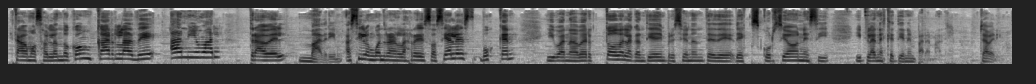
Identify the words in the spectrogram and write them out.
Estábamos hablando con Carla de Animal Travel Madrid. Así lo encuentran en las redes sociales, busquen y van a ver toda la cantidad impresionante de, excursiones y, y planes que tienen para Madrid. Ya veremos.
